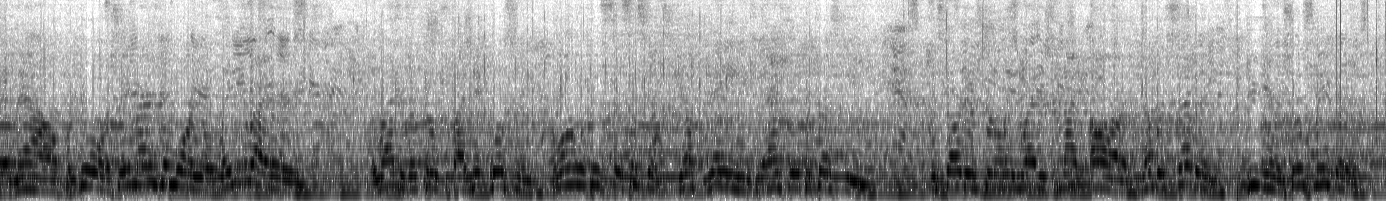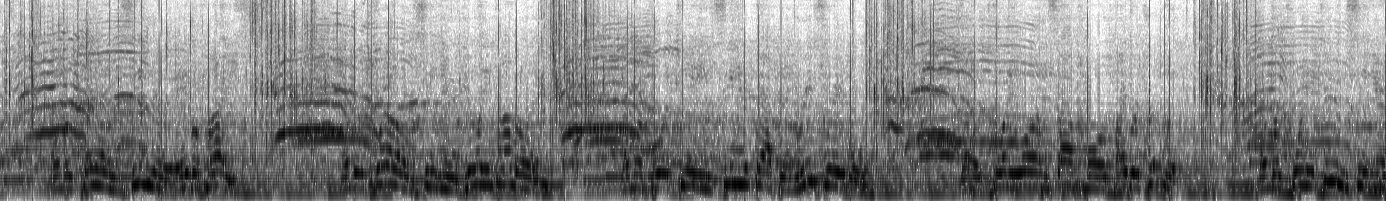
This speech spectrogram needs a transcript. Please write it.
And now for your St. Mary's Memorial Lady Riders. The Riders are coached by Nick Wilson, along with his assistants, Jeff James and Ashley Petruski. The starters for the Lady Riders tonight are number seven, junior Soph Mather, number 10, senior Ava Price, number 12, senior Jillian Tomberlin, number 14, senior captain Reese Rabel, number 21, sophomore Piper Triplett, number 22, senior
